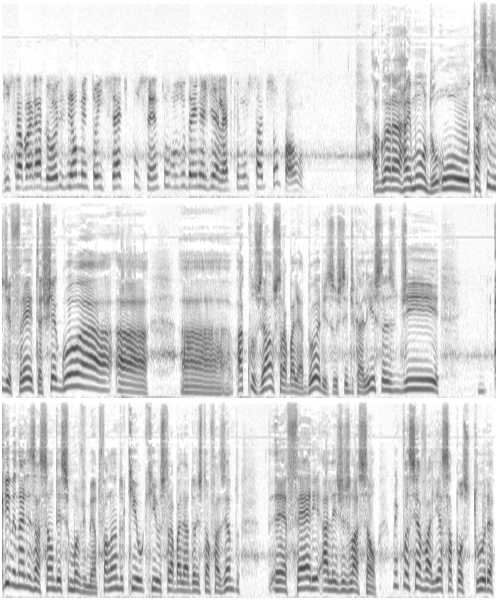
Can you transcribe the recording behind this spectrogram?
dos trabalhadores e aumentou em 7% o uso da energia elétrica no estado de São Paulo. Agora, Raimundo, o Tarcísio de Freitas chegou a, a, a acusar os trabalhadores, os sindicalistas, de criminalização desse movimento, falando que o que os trabalhadores estão fazendo é, fere a legislação. Como é que você avalia essa postura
